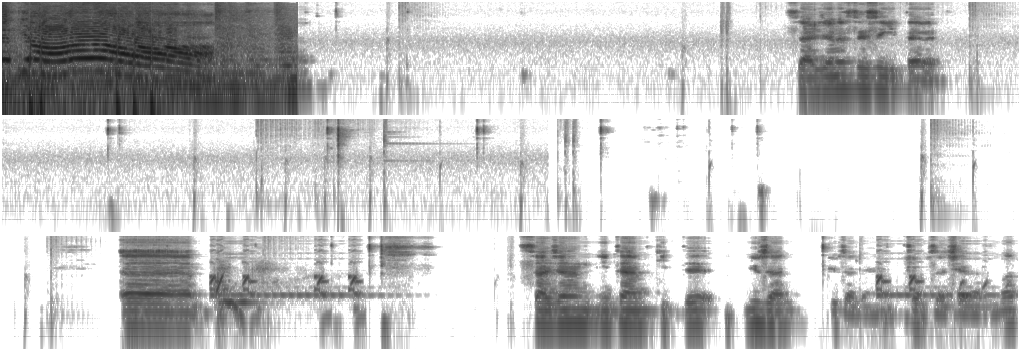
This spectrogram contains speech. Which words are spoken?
Ya! Sercan'ın sesi gitti evet. Ee, Sercan'ın internet gitti. Güzel. Güzel yani. Çok güzel şeyler bunlar.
